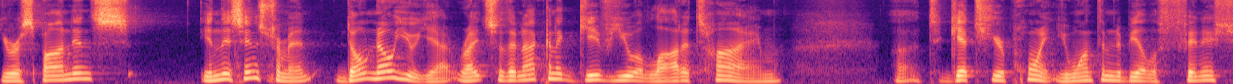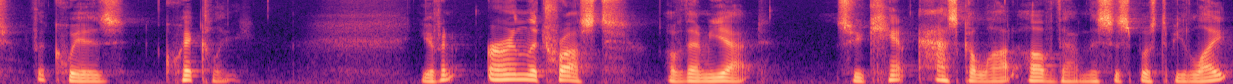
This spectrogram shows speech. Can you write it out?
Your respondents in this instrument don't know you yet, right? So they're not going to give you a lot of time uh, to get to your point. You want them to be able to finish the quiz quickly. You haven't earned the trust of them yet, so you can't ask a lot of them. This is supposed to be light,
